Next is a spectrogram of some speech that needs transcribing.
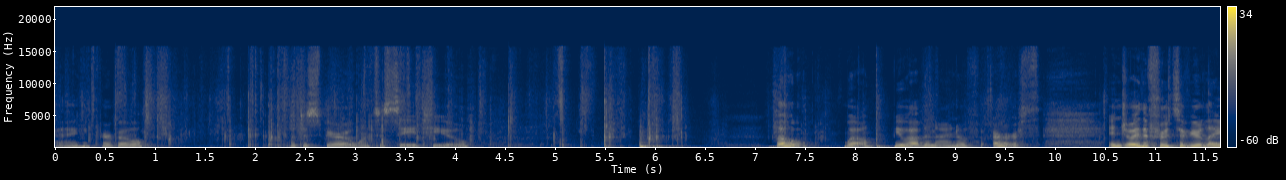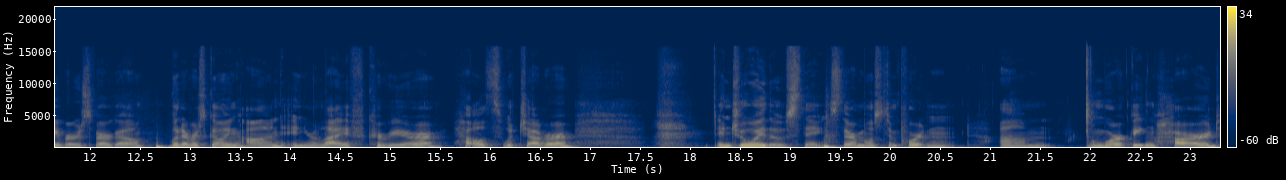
Okay, Virgo, what does Spirit want to say to you? Oh, well, you have the Nine of Earth. Enjoy the fruits of your labors, Virgo. Whatever's going on in your life, career, health, whichever, enjoy those things. They're most important. Um, I'm working hard.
